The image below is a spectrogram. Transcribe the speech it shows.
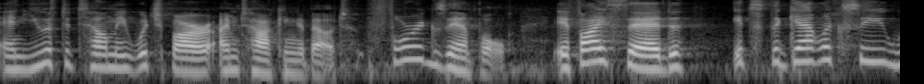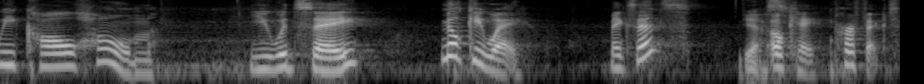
and you have to tell me which bar I'm talking about. For example, if I said, It's the galaxy we call home, you would say, Milky Way. Make sense? Yes. Okay, perfect.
